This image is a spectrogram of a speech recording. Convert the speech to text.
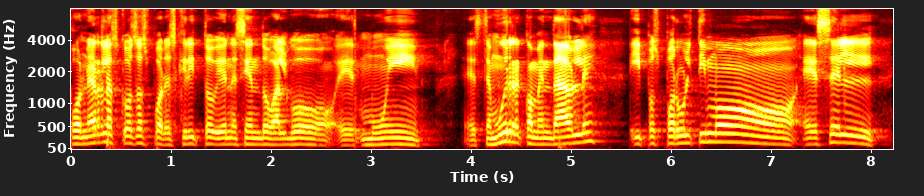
poner las cosas por escrito viene siendo algo eh, muy, este, muy recomendable. Y pues por último es el,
